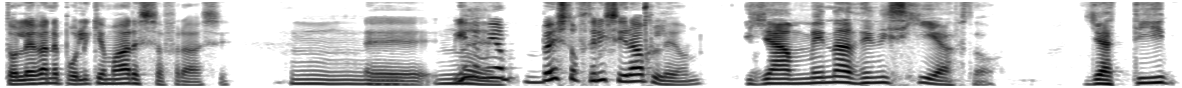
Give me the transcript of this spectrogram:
το λέγανε πολύ και μ' άρεσε σαν φράση. Μμμ, Ε, ναι. Είναι μια best of three σειρά πλέον. Για μένα δεν ισχύει αυτό. Γιατί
